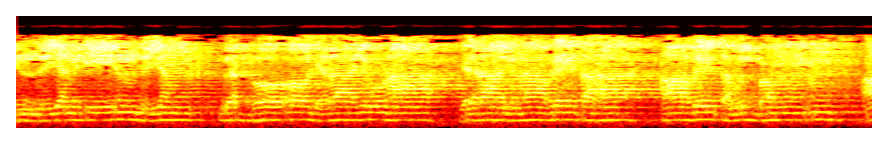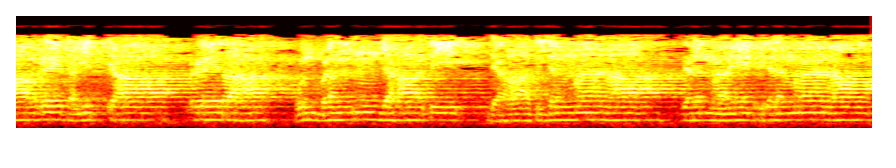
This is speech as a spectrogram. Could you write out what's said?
इन्द्रियमिति इन्द्रियम् गर्भो जरायुणा जरायुना वेतः आवेत उल्बम् आवेत इत्या प्रेतः उल्बम् जहाति। जहाति जन्मना जन्मनेति जन्मना।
